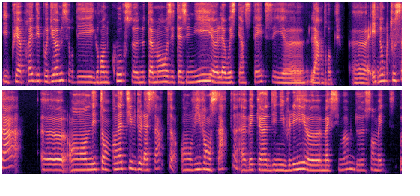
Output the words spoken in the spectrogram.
et puis après, des podiums sur des grandes courses, notamment aux États-Unis, euh, la Western States et euh, l'Hard Rock. Euh, et donc tout ça euh, en étant natif de la Sarthe, en vivant en Sarthe, avec un dénivelé euh, maximum de 100 mètres au,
